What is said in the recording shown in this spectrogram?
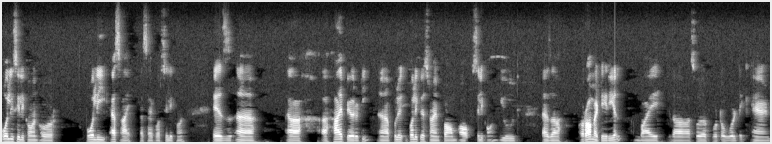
polysilicon or poly si si for silicon is a high purity uh, poly polycrystalline form of silicon used as a raw material by the solar photovoltaic and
